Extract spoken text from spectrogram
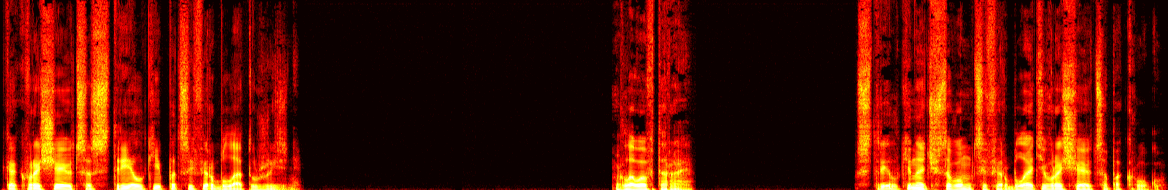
как вращаются стрелки по циферблату жизни. Глава вторая. Стрелки на часовом циферблате вращаются по кругу.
